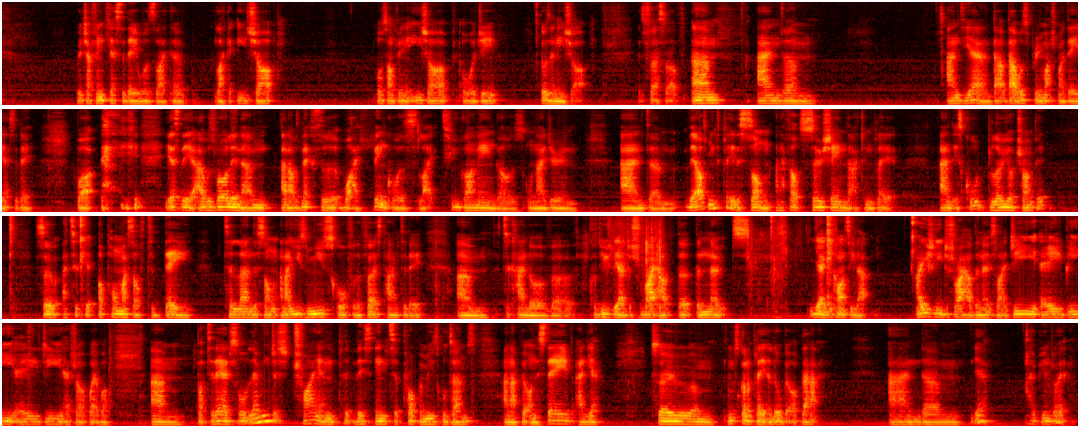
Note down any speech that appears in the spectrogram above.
which I think yesterday was like a like an E sharp or something, an E sharp or a G. It was an E sharp. It's first up. Um, and um, and yeah, that that was pretty much my day yesterday. But yesterday I was rolling um, and I was next to what I think was like two Ghanaian girls or Nigerian, and um, they asked me to play this song, and I felt so ashamed that I couldn't play it and it's called Blow Your Trumpet. So I took it upon myself today to learn the song, and I used MuseScore for the first time today um, to kind of because uh, usually I just write out the the notes. Yeah, you can't see that. I usually just write out the notes like G A B A G F sharp whatever. Um, but today I just thought let me just try and put this into proper musical terms, and I put on the stave, and yeah, so um, I'm just going to play a little bit of that. And um, yeah, I hope you enjoy it.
